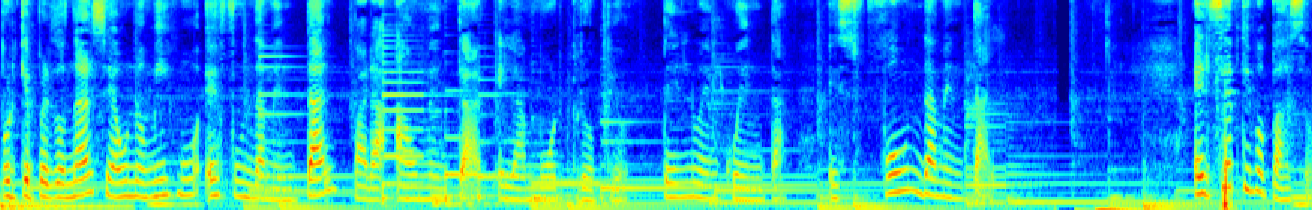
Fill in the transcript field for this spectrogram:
Porque perdonarse a uno mismo es fundamental para aumentar el amor propio. Tenlo en cuenta, es fundamental. El séptimo paso,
